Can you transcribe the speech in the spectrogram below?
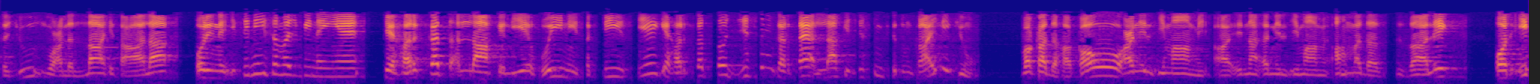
تجوز علی اللہ تعالی۔ اور انہیں اتنی سمجھ بھی نہیں ہے کہ حرکت اللہ کے لیے ہو ہی نہیں سکتی۔ اس لیے کہ حرکت تو جسم کرتا ہے۔ اللہ کے جسم کی تم قائل ہی کیوں؟ وقد حقو عن الامام عن الامام احمد ذالک۔ اور اس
